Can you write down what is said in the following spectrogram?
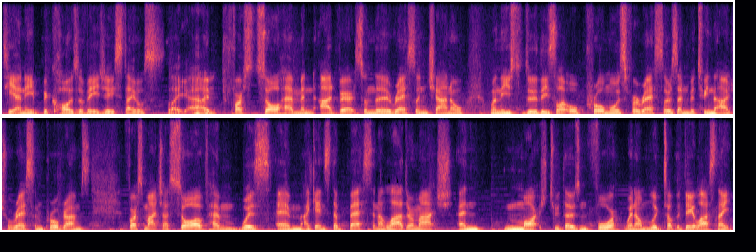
TNA because of AJ Styles. Like I Mm-hmm. first saw him in adverts on the wrestling channel when they used to do these little promos for wrestlers in between the actual wrestling programs. First match I saw of him was um, against Abyss in a ladder match in March 2004 when I looked up the date last night.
